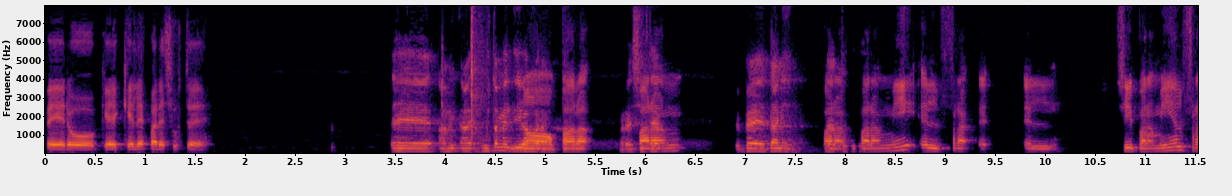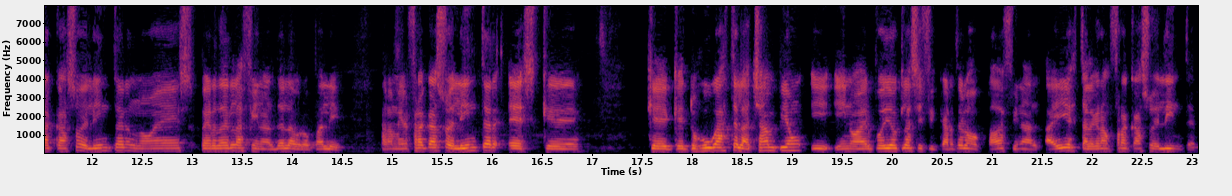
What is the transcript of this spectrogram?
pero ¿qué, les parece a ustedes? Eh, justamente no, para, para, Dani, para, para, mí el, el Sí, para mí el fracaso del Inter no es perder la final de la Europa League. Para mí el fracaso del Inter es que, que, tú jugaste la Champions y, y, no haber podido clasificarte los octavos de final. Ahí está el gran fracaso del Inter.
